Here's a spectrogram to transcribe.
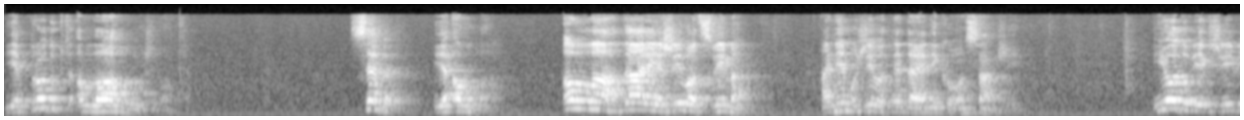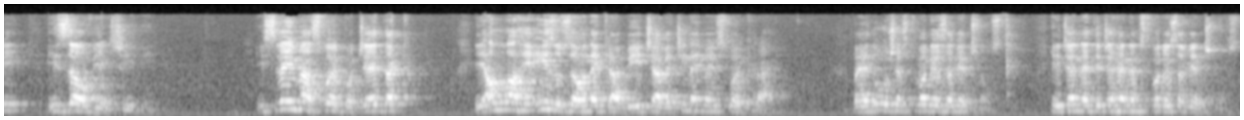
je produkt Allahovog života. Sebe je Allah. Allah daje život svima, a njemu život ne daje niko, on sam živi. I od uvijek živi i za uvijek živi. I sve ima svoj početak i Allah je izuzeo neka bića, većina imaju svoj kraj. Pa je duše stvorio za vječnost. I džennet i džehennem stvorio za vječnost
